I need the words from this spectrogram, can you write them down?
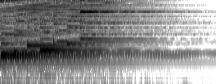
thank you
